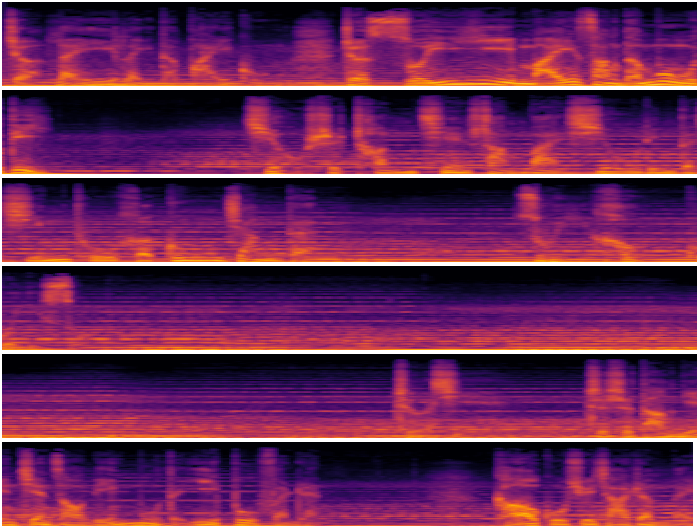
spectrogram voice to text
这累累的白骨，这随意埋葬的墓地，就是成千上万修陵的刑徒和工匠的最后归宿。只是当年建造陵墓的一部分人。考古学家认为，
